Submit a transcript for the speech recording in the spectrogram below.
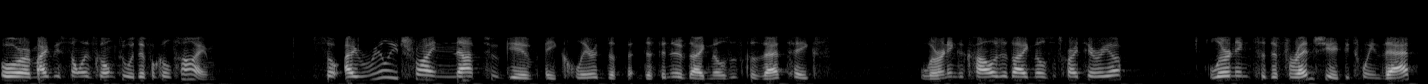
Or it might be someone who's going through a difficult time. So I really try not to give a clear, def- definitive diagnosis because that takes learning a college of diagnosis criteria, learning to differentiate between that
